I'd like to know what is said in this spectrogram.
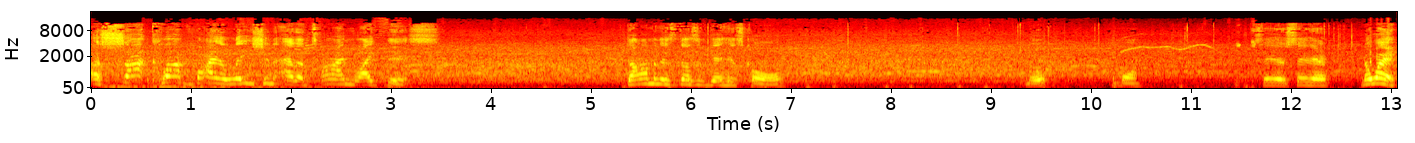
A shot clock violation at a time like this. Dominus doesn't get his call. Nope. Come on. Stay there, stay there. No way!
